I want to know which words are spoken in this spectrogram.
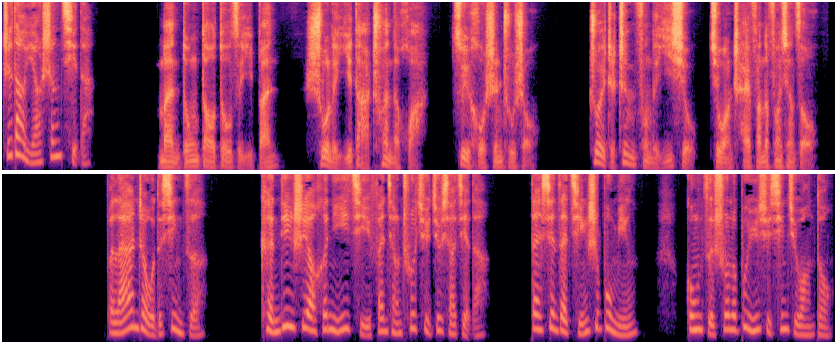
知道也要生气的。曼东倒豆子一般说了一大串的话，最后伸出手拽着振凤的衣袖就往柴房的方向走。本来按照我的性子，肯定是要和你一起翻墙出去救小姐的，但现在情势不明，公子说了不允许轻举妄动，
